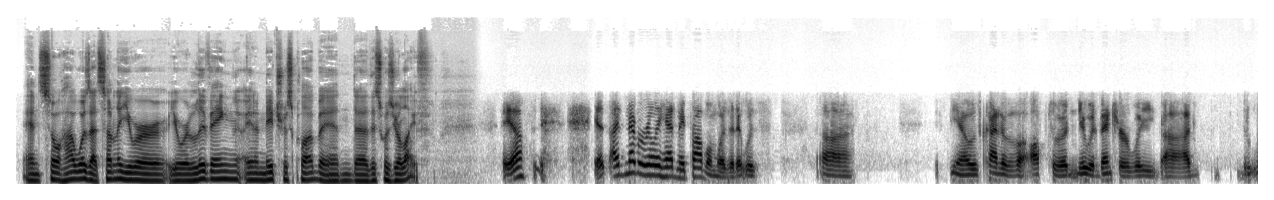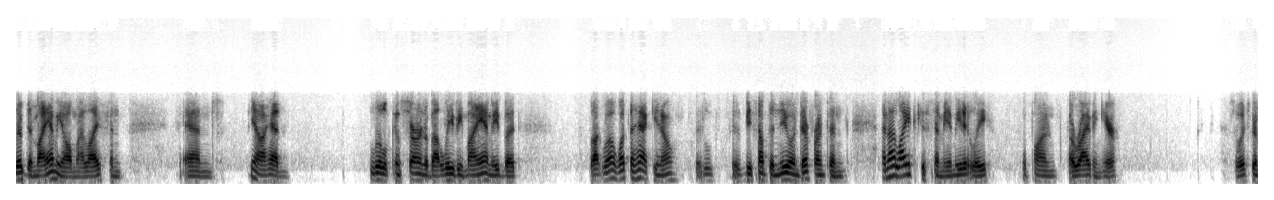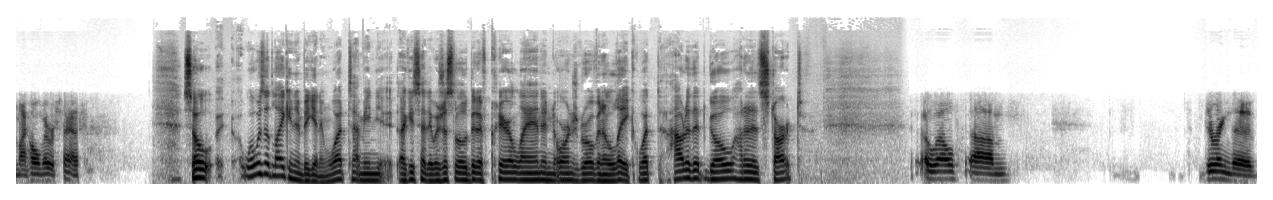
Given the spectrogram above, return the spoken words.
And so, how was that? Suddenly, you were you were living in a naturist club, and uh, this was your life. Yeah, it, I'd never really had any problem with it. It was, uh, you know, it was kind of off to a new adventure. We uh, I'd lived in Miami all my life, and and you know, I had a little concern about leaving Miami, but thought, well, what the heck, you know, it'll it'll be something new and different, and and I liked Kissimmee immediately upon arriving here so it's been my home ever since. So, what was it like in the beginning? What I mean, like you said, it was just a little bit of clear land and Orange Grove and a lake. What? How did it go? How did it start? Uh, well, um, during the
